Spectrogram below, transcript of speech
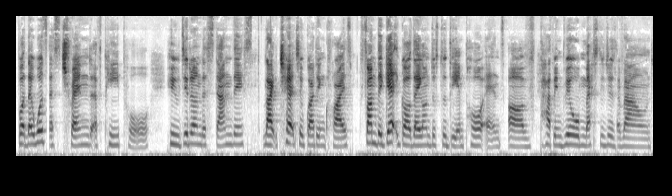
but there was a trend of people who did understand this, like Church of God in Christ. From the get go, they understood the importance of having real messages around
